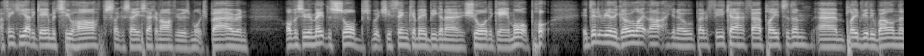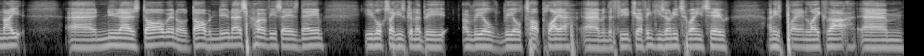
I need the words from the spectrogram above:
I think he had a game of two halves. Like I say, second half he was much better, and obviously we made the subs, which you think are maybe going to shore the game up, but it didn't really go like that. You know, Benfica, fair play to them, um, played really well on the night. Uh, Nunez Darwin or Darwin Nunez, however you say his name, he looks like he's going to be a real, real top player um, in the future. I think he's only 22 and he's playing like that. Um,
